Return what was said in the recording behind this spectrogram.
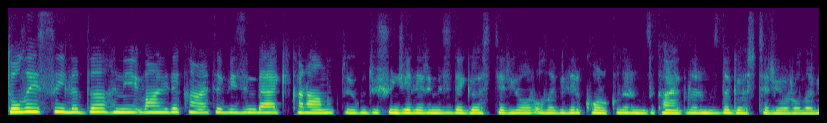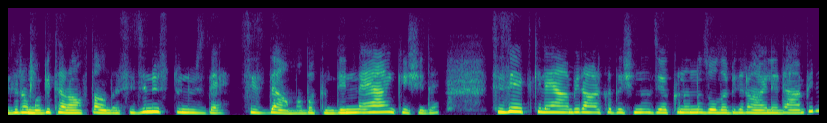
Dolayısıyla da, hani, valide kartı bizim belki karanlık duygu düşüncelerimizi de gösteriyor olabilir, korkularımızı, kaygılarımızı da gösteriyor olabilir ama bir taraftan da sizin üstünüzde, sizde ama bakın dinleyen kişide sizi etkileyen bir arkadaşınız, yakınınız olabilir, aileden biri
